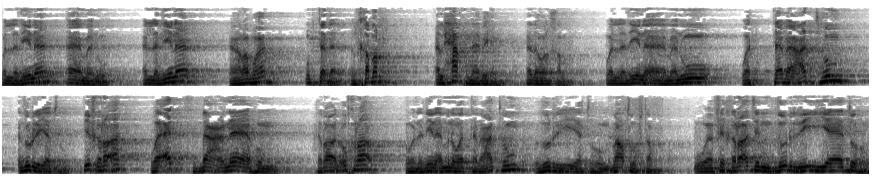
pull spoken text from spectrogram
والذين آمنوا الذين إعرابها مبتدأ الخبر ألحقنا بهم. هذا هو الخبر. والذين آمنوا واتبعتهم ذريتهم. في قراءة وأتبعناهم. قراءة الأخرى والذين آمنوا واتبعتهم ذريتهم. معطوف طبعا. وفي قراءة ذرياتهم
